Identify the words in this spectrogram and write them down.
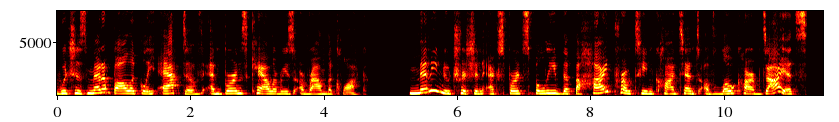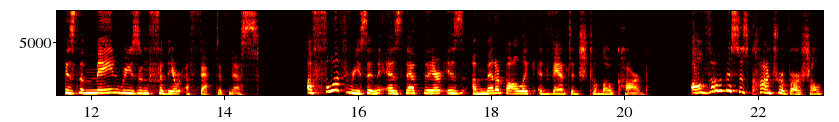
which is metabolically active and burns calories around the clock. Many nutrition experts believe that the high protein content of low carb diets is the main reason for their effectiveness. A fourth reason is that there is a metabolic advantage to low carb. Although this is controversial,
